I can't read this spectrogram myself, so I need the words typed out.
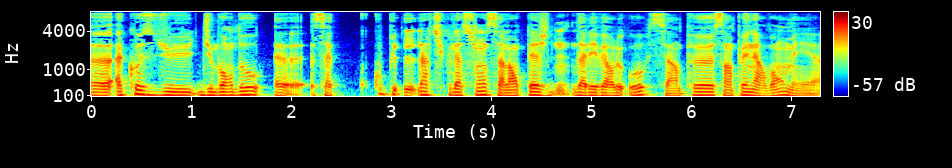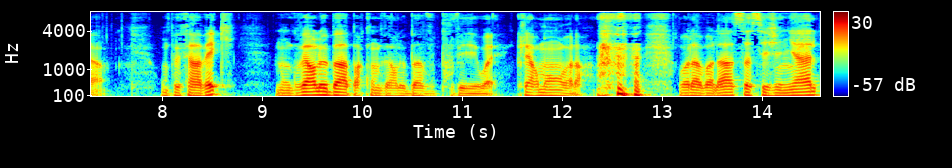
Euh, à cause du, du bandeau, euh, ça coupe l'articulation, ça l'empêche d'aller vers le haut. C'est un peu, c'est un peu énervant, mais on peut faire avec. Donc vers le bas, par contre vers le bas, vous pouvez, ouais, clairement, voilà. voilà, voilà, ça c'est génial.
